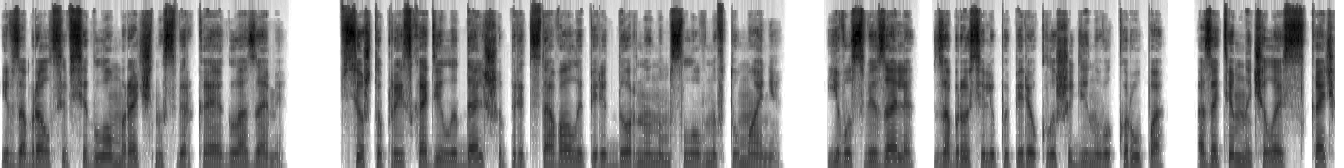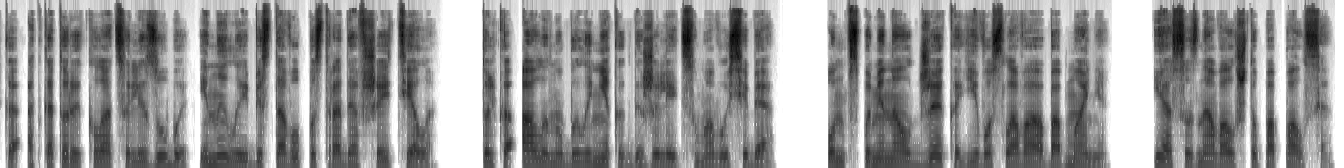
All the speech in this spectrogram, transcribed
и взобрался в седло, мрачно сверкая глазами. Все, что происходило дальше, представало перед Дорнаном словно в тумане. Его связали, забросили поперек лошадиного крупа, а затем началась скачка, от которой клацали зубы и ныло и без того пострадавшее тело. Только Аллану было некогда жалеть самого себя. Он вспоминал Джека, его слова об обмане, и осознавал, что попался,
